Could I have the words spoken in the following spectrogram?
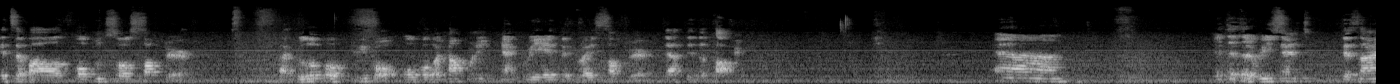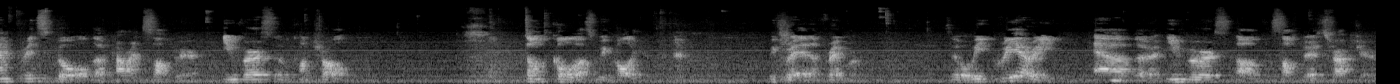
It's about open source software. A group of people over the company can create a great software. That is the topic. And it is a recent design principle of the current software, inverse of control don't call us, we call you. We created a framework. So we clearly have the inverse of the software structure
